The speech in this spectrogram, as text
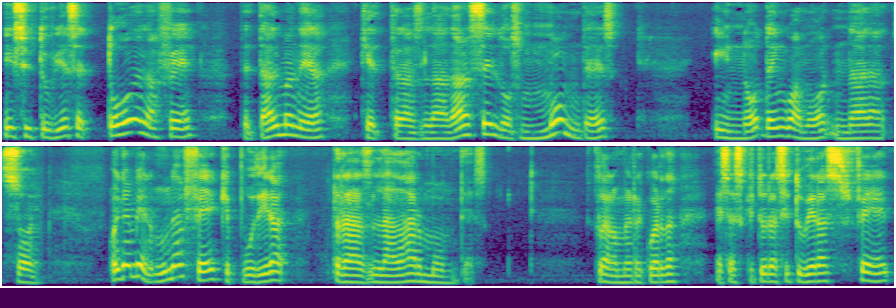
y si tuviese toda la fe de tal manera que trasladase los montes, y no tengo amor, nada soy. Oigan bien, una fe que pudiera trasladar montes. Claro, me recuerda esa escritura, si tuvieras fe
